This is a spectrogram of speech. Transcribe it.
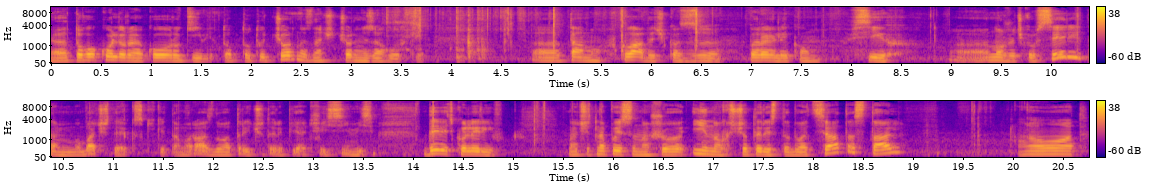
е, того кольору, якого руків'я. Тобто тут чорний, значить чорні заглушки. Е, Там вкладочка з переліком всіх е, ножичків з серії. Там ви бачите, як скільки там. Раз, два, три, чотири, п'ять, шість, сім, вісім, дев'ять кольорів. Значить, написано, що Inox 420 сталь. От.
